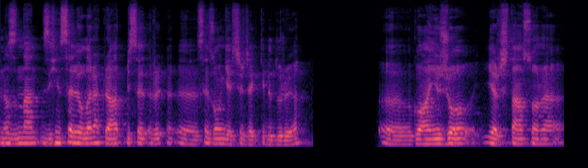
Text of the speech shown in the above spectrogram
en azından zihinsel olarak rahat bir se- e, sezon geçirecek gibi duruyor. Ee, Guan Yu Zhou yarıştan sonra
